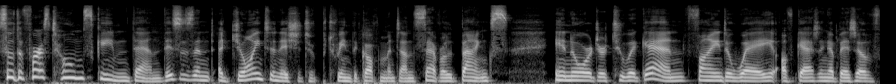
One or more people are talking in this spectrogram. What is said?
So, the first home scheme, then, this is an, a joint initiative between the government and several banks in order to again find a way of getting a bit of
